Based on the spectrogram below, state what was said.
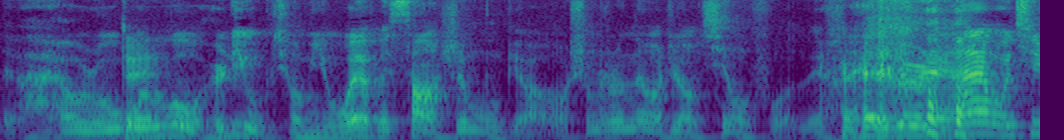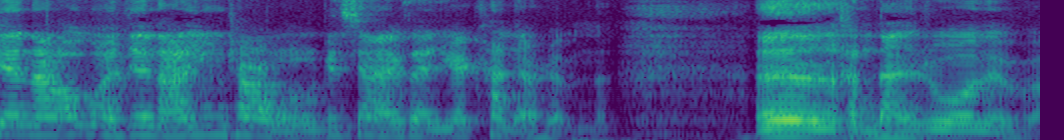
对吧？如果如果我是利物浦球迷，我也会丧失目标。我什么时候能有这种幸福？对吧？就是哎，我去年拿欧冠，今年拿英超，我我跟下一个赛季该看点什么呢？嗯，很难说，对吧？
